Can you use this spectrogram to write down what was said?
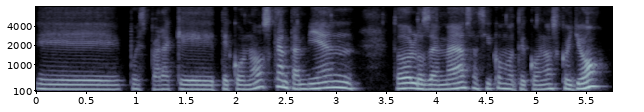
eh, pues para que te conozcan también todos los demás, así como te conozco yo,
